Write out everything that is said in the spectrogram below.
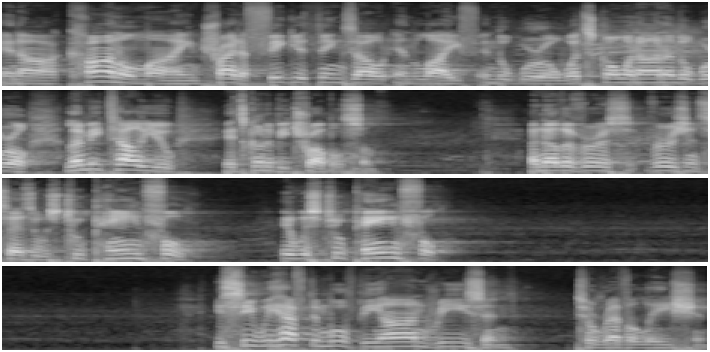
and our carnal mind try to figure things out in life, in the world, what's going on in the world, let me tell you, it's going to be troublesome. Another verse, version says it was too painful. It was too painful. You see, we have to move beyond reason to revelation.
